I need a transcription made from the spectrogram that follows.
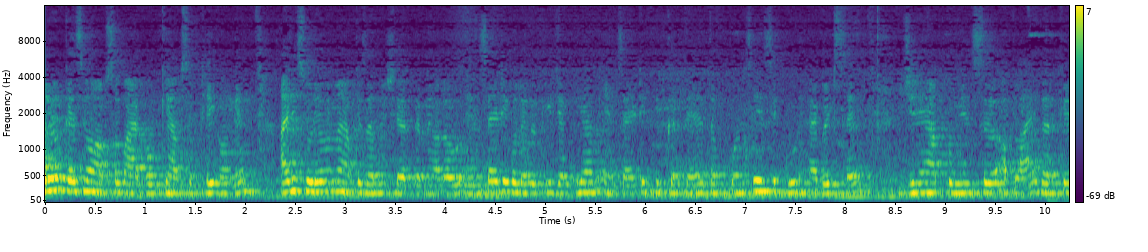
एवरीवन कैसे हो आप सब? आई होप कि आप सब ठीक होंगे। आज इस वीडियो में मैं आपके साथ में शेयर करने वाला हूँ एनजाइटी को लेकर कि जब भी आप एनजाइटी फील करते हैं, तब कौन से ऐसे गुड हैबिट्स है जिन्हें आपको मीन्स अप्लाई करके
